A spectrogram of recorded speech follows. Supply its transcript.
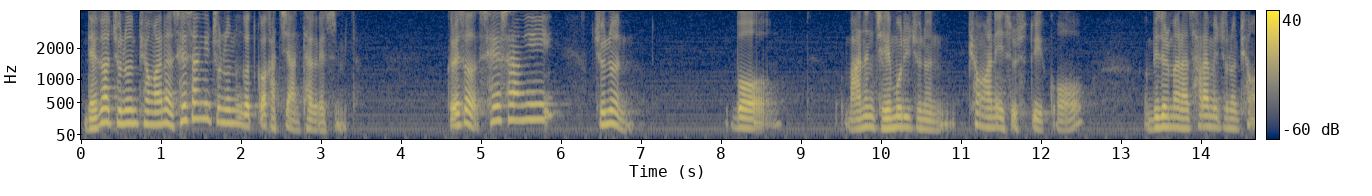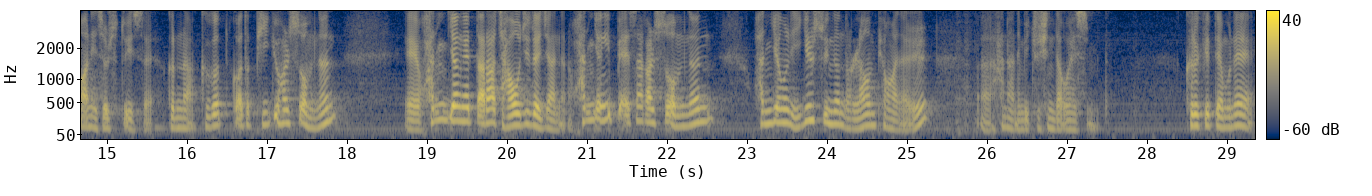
내가 주는 평안은 세상이 주는 것과 같지 않다 그랬습니다. 그래서 세상이 주는 뭐 많은 재물이 주는 평안이 있을 수도 있고 믿을 만한 사람이 주는 평안이 있을 수도 있어요. 그러나 그것과도 비교할 수 없는 예, 환경에 따라 좌우지되지 않는 환경이 뺏어갈 수 없는 환경을 이길 수 있는 놀라운 평안을 어, 하나님이 주신다고 했습니다. 그렇기 때문에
